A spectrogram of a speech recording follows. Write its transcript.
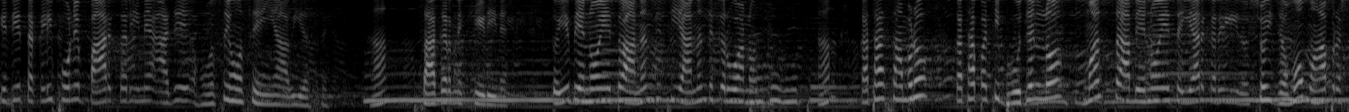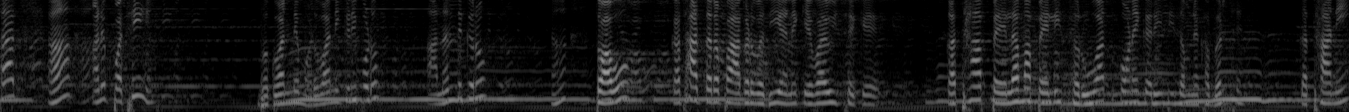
કે જે તકલીફોને પાર કરીને આજે હોંશે હોંશે અહીંયા આવી હશે. હા, સાગરને ખેડીને. તો એ બહેનોએ તો આનંદથી આનંદ કરવાનો છે. હા, કથા સાંભળો, કથા પછી ભોજન લો, મસ્ત આ બહેનોએ તૈયાર કરેલી રસોઈ જમો, મહાપ્રસાદ, હા, અને પછી ભગવાનને મળવા નીકળી પડો, આનંદ કરો. હા, તો આવો. કથા તરફ આગળ વધીએ અને કહેવાયું છે કે કથા પહેલામાં પહેલી શરૂઆત કોણે કરી હતી તમને ખબર છે? કથાની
